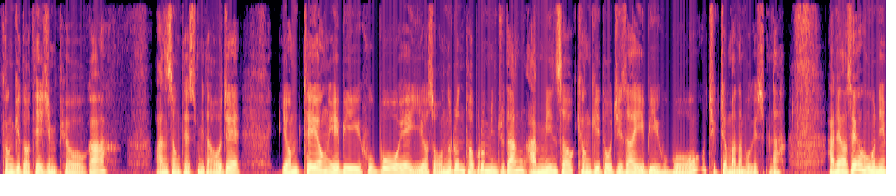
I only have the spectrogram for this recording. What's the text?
경기도 대진표가 완성됐습니다. 어제 염태영 예비 후보에 이어서 오늘은 더불어민주당 안민석 경기도지사 예비 후보 직접 만나보겠습니다. 안녕하세요, 의원님.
